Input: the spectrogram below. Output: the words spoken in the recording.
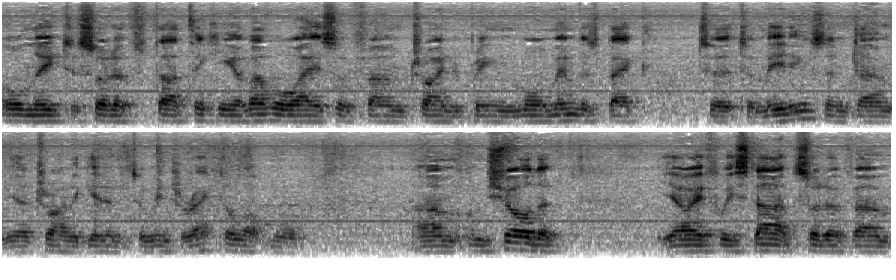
all need to sort of start thinking of other ways of, um, trying to bring more members back to, to meetings and, um, you know, trying to get them to interact a lot more. Um, I'm sure that, you know, if we start sort of, um,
